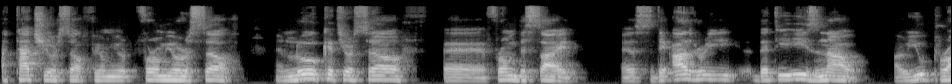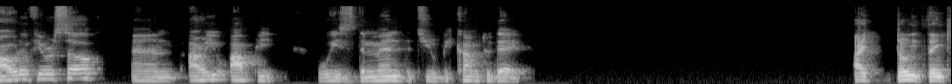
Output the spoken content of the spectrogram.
attach yourself from your from yourself and look at yourself uh, from the side as the Azri that he is now are you proud of yourself? And are you happy with the man that you become today? I don't think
